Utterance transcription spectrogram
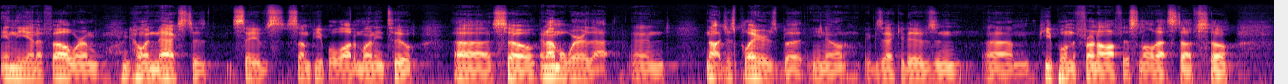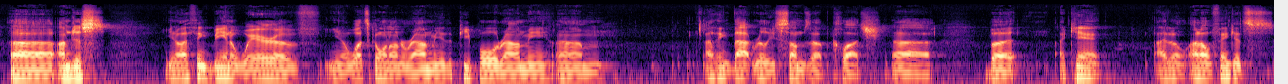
in the NFL, where I'm going next, it saves some people a lot of money too. Uh, so, and I'm aware of that, and not just players, but you know, executives and um, people in the front office and all that stuff. So, uh, I'm just, you know, I think being aware of you know what's going on around me, the people around me. Um, I think that really sums up clutch. Uh, but I can't. I don't. I don't think it's.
